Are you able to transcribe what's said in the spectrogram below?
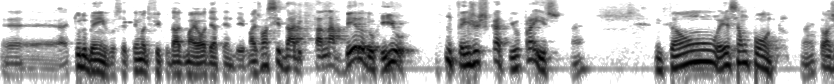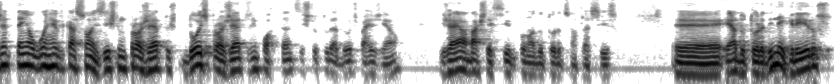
é, tudo bem, você tem uma dificuldade maior de atender, mas uma cidade que está na beira do rio não tem justificativo para isso. Né? Então, esse é um ponto. Né? Então, a gente tem algumas reivindicações. Existem um projeto, dois projetos importantes estruturadores para a região, que já é abastecido por uma adutora de São Francisco. É, é a adutora de Negreiros,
